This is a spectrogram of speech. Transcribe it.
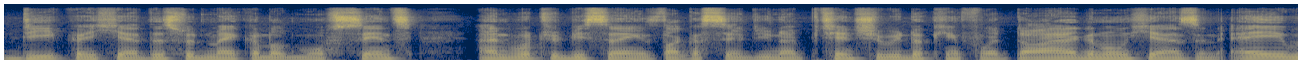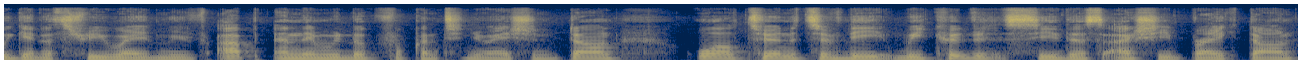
deeper here, this would make a lot more sense. And what we'd be saying is, like I said, you know, potentially we're looking for a diagonal here as an A, we get a three wave move up, and then we look for continuation down, or alternatively, we could see this actually break down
